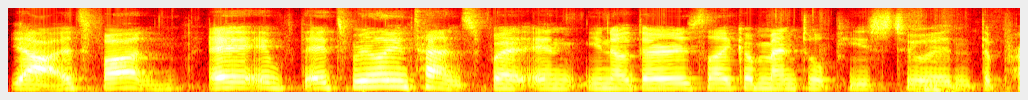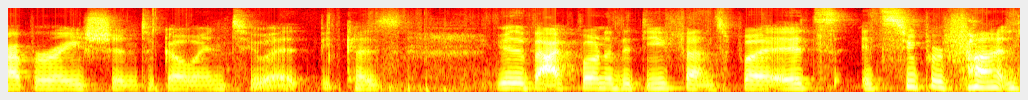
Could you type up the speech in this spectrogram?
Yeah, it's fun. It, it, it's really intense, but and you know there is like a mental piece to it, and the preparation to go into it because you're the backbone of the defense. But it's it's super fun.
